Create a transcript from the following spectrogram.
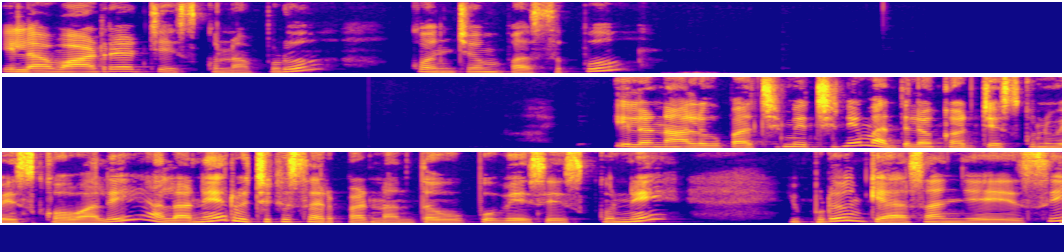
ఇలా వాటర్ యాడ్ చేసుకున్నప్పుడు కొంచెం పసుపు ఇలా నాలుగు పచ్చిమిర్చిని మధ్యలో కట్ చేసుకుని వేసుకోవాలి. అలానే రుచికి సరిపడినంత ఉప్పు వేసేసుకుని ఇప్పుడు గ్యాస్ ఆన్ చేసి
